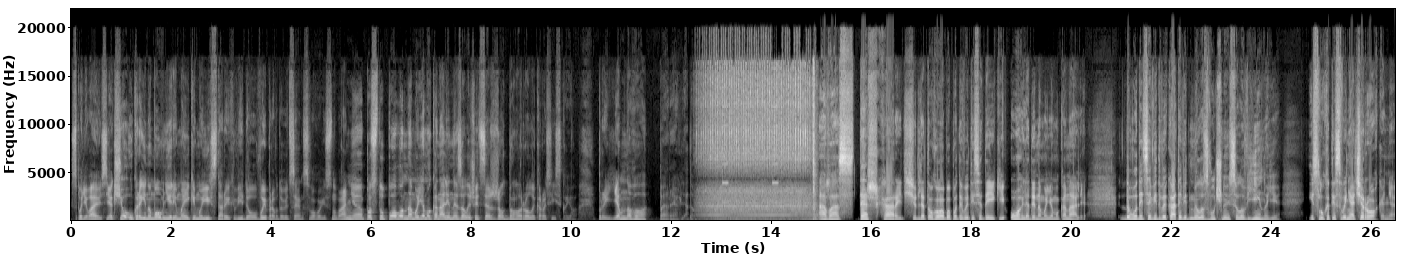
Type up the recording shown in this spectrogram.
Сподіваюсь, якщо україномовні рімейки моїх старих відео виправдають сенс свого існування, поступово на моєму каналі не залишиться жодного ролика російською. Приємного перегляду. А вас теж харить, що для того, аби подивитися деякі огляди на моєму каналі, доводиться відвикати від милозвучної солов'їної і слухати свиняче рохкання.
